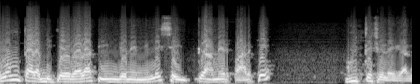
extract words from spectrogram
এবং তারা বিকেলবেলা তিনজনে মিলে সেই গ্রামের পার্কে ঘুরতে চলে গেল।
